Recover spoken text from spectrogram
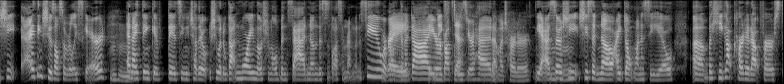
she I think she was also really scared. Mhm. And I think if they had seen each other, she would have gotten more emotional, been sad, known this is the last time I'm going to see you. We're Right. both going to die. It You're about to lose your head. that much harder. yeah. So Mhm. she she said no, I don't want to see you. Um, but he got carted out first.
